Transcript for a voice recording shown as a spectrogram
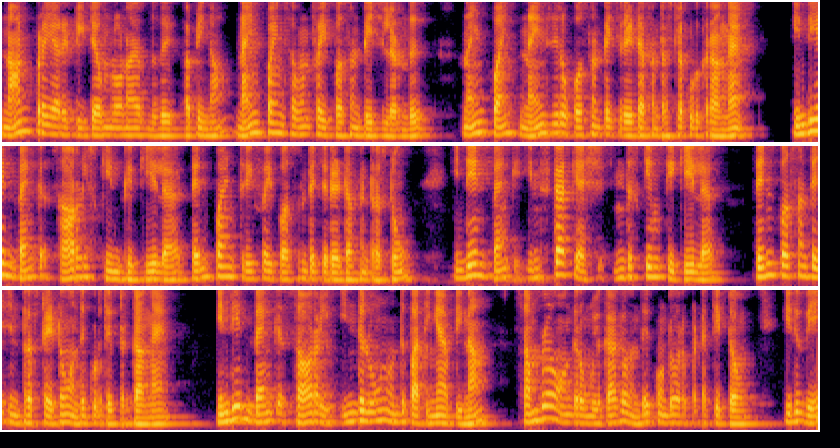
நான் ப்ரையாரிட்டி டேர்ம் லோனாக இருந்தது அப்படின்னா நைன் பாயிண்ட் செவன் ஃபைவ் பர்சன்டேஜ்லேருந்து nine point nine zero percentage rate of இன்ட்ரெஸ்ட்டில் கொடுக்குறாங்க. இந்தியன் பேங்க் சாரல் ஸ்கீமுக்கு கீழே ten point three five percentage rate of இன்ட்ரெஸ்ட்டும் இந்தியன் பேங்க் இன்ஸ்டா கேஷ் இந்த ஸ்கீமுக்கு கீழே டென் பர்சன்டேஜ் இன்ட்ரெஸ்ட் ரேட்டும் வந்து கொடுத்துட்ருக்காங்க இந்தியன் பேங்க் சாரல் இந்த லோன் வந்து பார்த்தீங்க அப்படின்னா சம்பளம் வாங்குறவங்களுக்காக வந்து கொண்டு வரப்பட்ட திட்டம். இதுவே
